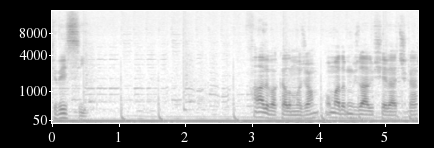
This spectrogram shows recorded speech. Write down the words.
Chrissy. Hadi bakalım hocam. Umarım güzel bir şeyler çıkar.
